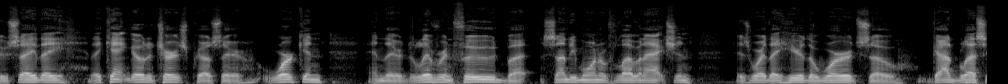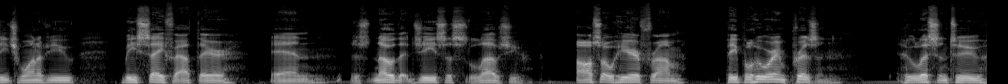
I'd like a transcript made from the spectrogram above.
who say they, they can't go to church because they're working and they're delivering food, but Sunday morning with Love in Action is where they hear the word. So God bless each one of you. Be safe out there and just know that Jesus loves you. Also, hear from people who are in prison who listen to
